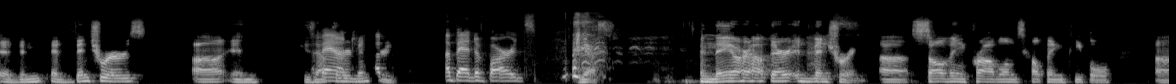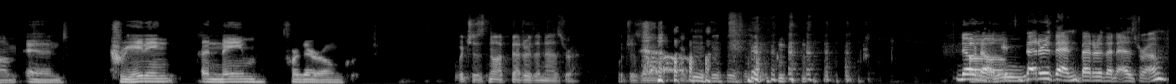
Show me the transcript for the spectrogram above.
adven- adventurers, uh, and he's A out there adventuring. a band of bards. yes. And they are out there adventuring, uh, solving problems, helping people, um, and creating a name for their own group. which is not better than Ezra. Which is all. No, no, Uh, it's better than better than Ezra. better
